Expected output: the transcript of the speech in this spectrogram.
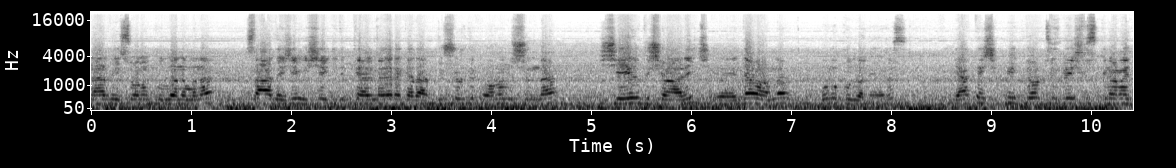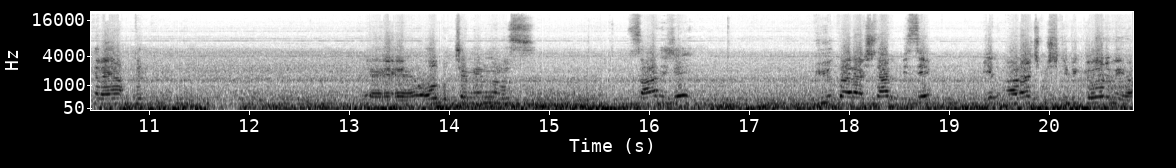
Neredeyse onun kullanımını sadece işe gidip gelmelere kadar düşürdük. Onun dışında şehir dışı hariç e, devamlı bunu kullanıyoruz. Yaklaşık bir 400-500 kilometre yaptık. E, oldukça memnunuz. Sadece büyük araçlar bizi bir araçmış gibi görmüyor.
